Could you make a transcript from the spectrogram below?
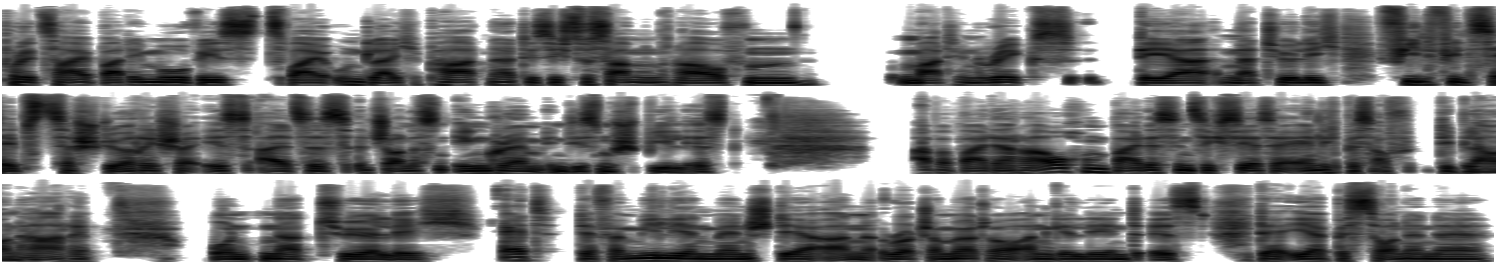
Polizei-Buddy-Movies, zwei ungleiche Partner, die sich zusammenraufen. Martin Riggs, der natürlich viel, viel selbstzerstörerischer ist, als es Jonathan Ingram in diesem Spiel ist aber beide rauchen, beide sind sich sehr, sehr ähnlich, bis auf die blauen Haare. Und natürlich Ed, der Familienmensch, der an Roger Murtaugh angelehnt ist, der eher besonnene,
